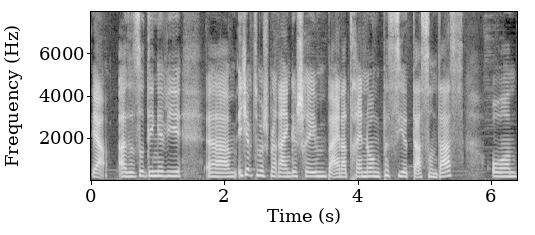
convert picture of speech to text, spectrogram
Ja, also so Dinge wie, ähm, ich habe zum Beispiel reingeschrieben, bei einer Trennung passiert das und das. Und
